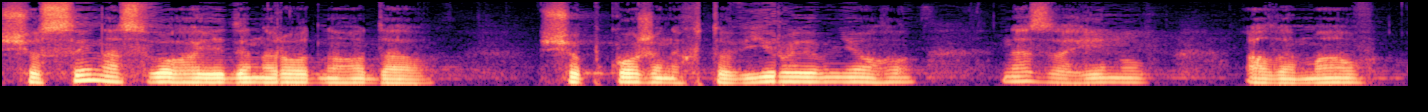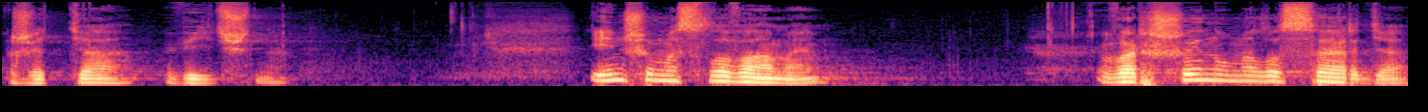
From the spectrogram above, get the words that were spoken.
що сина свого єдинородного дав, щоб кожен, хто вірує в нього, не загинув, але мав життя вічне. Іншими словами, вершину милосердя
